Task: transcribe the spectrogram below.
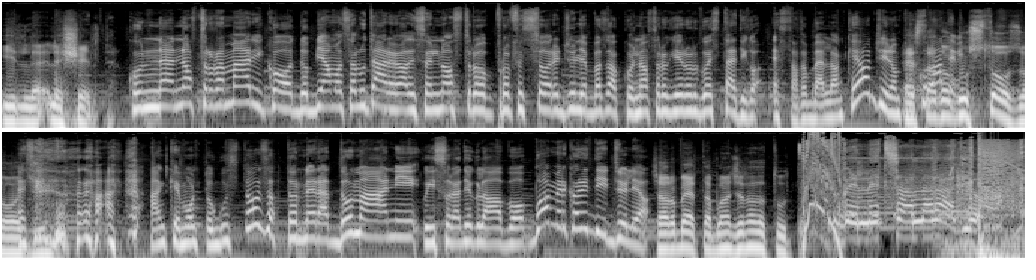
il- le scelte. Con il nostro rammarico dobbiamo salutare adesso il nostro professore Giulio Basocco, il nostro chirurgo estetico. È stato bello anche oggi, non È stato gustoso oggi. anche molto gustoso. Tornerà domani qui su Radio Globo. Buon mercoledì Giulio. Ciao Roberta, buona giornata a tutti. Bellezza alla radio.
